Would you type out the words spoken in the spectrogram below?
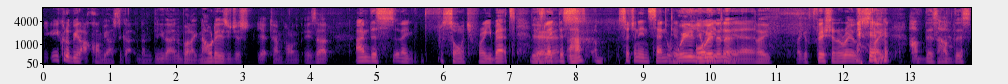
You you could have been like, I can't be asked to go and do that, but like nowadays you just yeah, ten pound is that I'm this like f- so much free bets. There's Yeah. like this Uh-huh. uh, such an to incentive wheel for you in, to, innit? Yeah. Like like a fish in a reel. It's like have this, have this,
